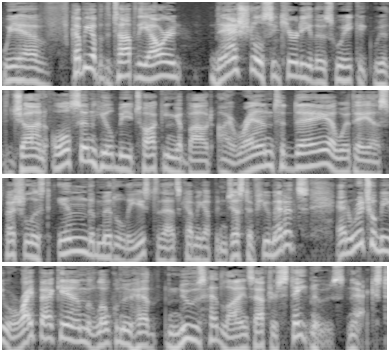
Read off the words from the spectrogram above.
We have coming up at the top of the hour. National security this week with John Olson. He'll be talking about Iran today with a, uh specialist in the Middle East. That's coming up in just a few minutes. And Rich will be right back in with local new head- news headlines after state news next.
